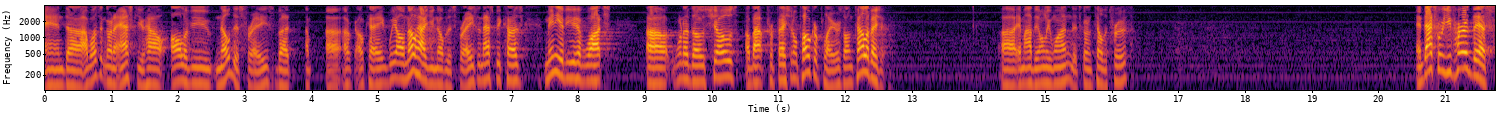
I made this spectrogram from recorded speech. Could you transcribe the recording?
And uh, I wasn't going to ask you how all of you know this phrase, but um, uh, okay, we all know how you know this phrase, and that's because many of you have watched uh, one of those shows about professional poker players on television. Uh, am I the only one that's going to tell the truth? And that's where you've heard this.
